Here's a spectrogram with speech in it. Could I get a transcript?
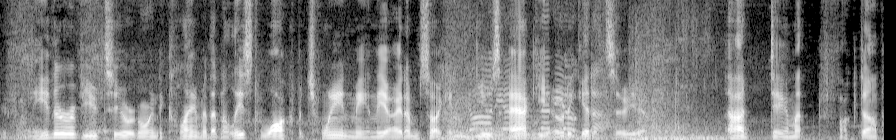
If neither of you two are going to claim it, then at least walk between me and the item so I can use Accio to get it to you. Ah, damn it. Fucked up.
